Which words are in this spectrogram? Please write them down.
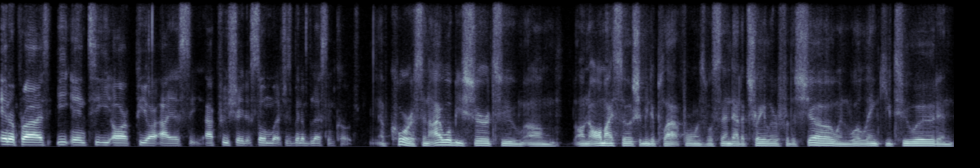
Enterprise, E N T E R P R I S E. I appreciate it so much. It's been a blessing, Coach. Of course. And I will be sure to, um, on all my social media platforms, we'll send out a trailer for the show and we'll link you to it. And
